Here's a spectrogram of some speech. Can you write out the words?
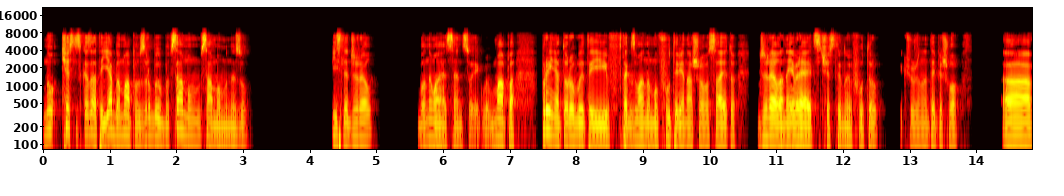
Ну, чесно сказати, я би мапу зробив би в самому самому низу, після джерел, бо немає сенсу. Якби Мапа прийнято робити її в так званому футері нашого сайту. Джерела не являються частиною футеру, якщо вже на те пішло. А,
